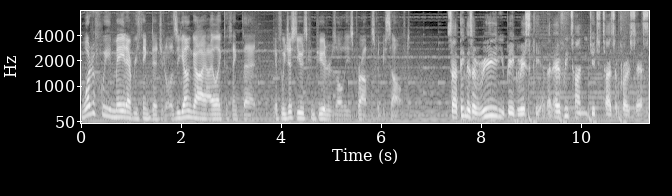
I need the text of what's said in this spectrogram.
What if we made everything digital? As a young guy, I like to think that if we just use computers, all these problems could be solved. So I think there's a really big risk here that every time you digitize a process,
